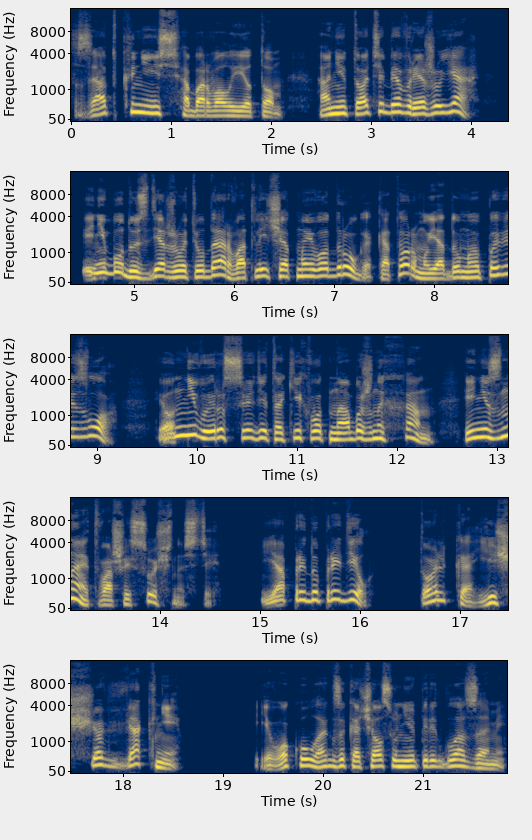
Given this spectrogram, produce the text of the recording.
Заткнись, — оборвал ее Том, — а не то тебе врежу я. И не буду сдерживать удар, в отличие от моего друга, которому, я думаю, повезло. И он не вырос среди таких вот набожных хан и не знает вашей сущности. Я предупредил. Только еще вякни. Его кулак закачался у нее перед глазами,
